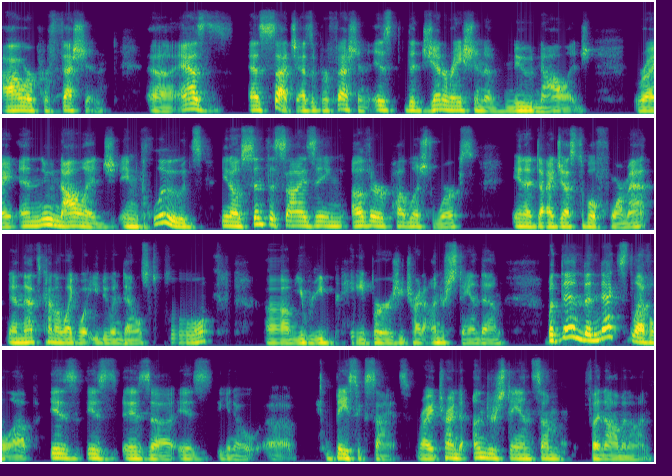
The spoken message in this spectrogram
our profession uh, as as such as a profession is the generation of new knowledge right and new knowledge includes you know synthesizing other published works in a digestible format and that's kind of like what you do in dental school um, you read papers, you try to understand them. But then the next level up is is is uh, is you know uh, basic science, right? Trying to understand some phenomenon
